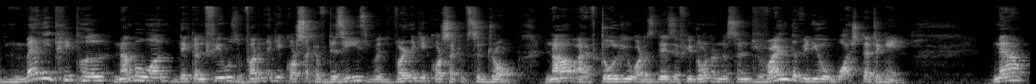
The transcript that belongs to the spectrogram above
Many people, number one, they confuse Wernicke-Korsakoff disease with Wernicke-Korsakoff syndrome. Now, I have told you what is this. If you don't understand, rewind the video, watch that again. Now,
